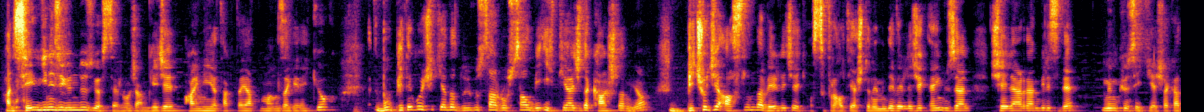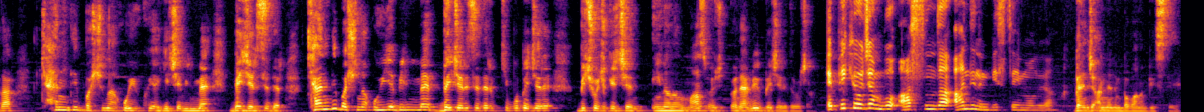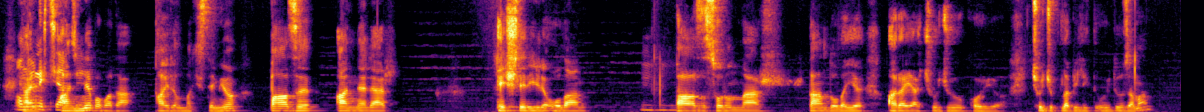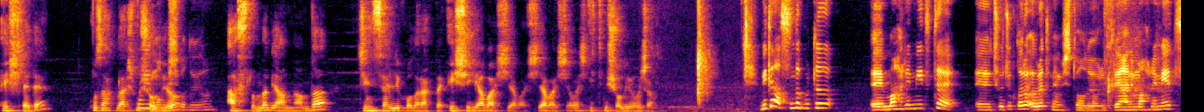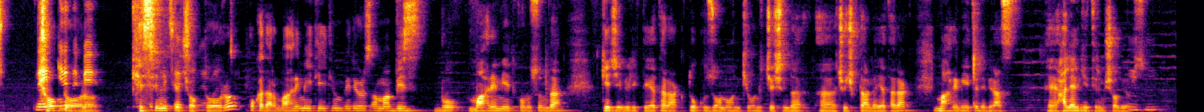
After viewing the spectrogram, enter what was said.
hani sevginizi gündüz gösterin hocam. Gece aynı yatakta yatmanıza gerek yok. Bu pedagojik ya da duygusal, ruhsal bir ihtiyacı da karşılamıyor. Bir çocuğa aslında verilecek, o 0-6 yaş döneminde verilecek en güzel şeylerden birisi de mümkünse 2 yaşa kadar kendi başına uykuya geçebilme becerisidir. Kendi başına uyuyabilme becerisidir ki bu beceri bir çocuk için inanılmaz önemli bir beceridir hocam. E peki hocam bu aslında annenin bir isteği mi oluyor? Bence annenin babanın bir isteği. Onların Yani ihtiyacı. Anne baba da ayrılmak istemiyor. Bazı anneler eşleriyle olan Hı hı. bazı sorunlardan dolayı araya çocuğu koyuyor. Çocukla birlikte uyuduğu zaman eşle de uzaklaşmış Uyumamış oluyor. oluyor. Aslında bir anlamda cinsellik olarak da eşi yavaş yavaş yavaş yavaş itmiş oluyor hocam. Bir de aslında burada e, mahremiyeti de e, çocuklara öğretmemiş de oluyoruz. Yani mahremiyetle Çok doğru. de bir Kesinlikle çok doğru. O kadar mahremiyet eğitimi veriyoruz ama biz bu mahremiyet konusunda gece birlikte yatarak 9, 10, 12, 13 yaşında e, çocuklarla yatarak mahremiyete de biraz e, halel getirmiş Hı oluyoruz. hı.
